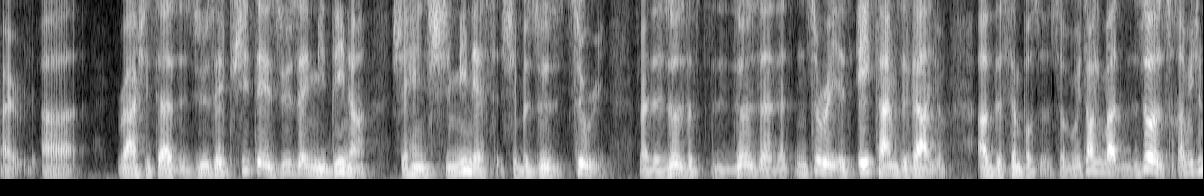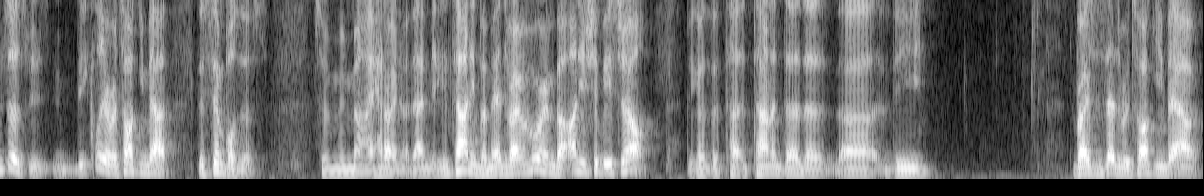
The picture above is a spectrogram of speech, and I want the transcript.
right? Uh, Rashi says, Zuze pshite zuze midina, shehein sheminis shebezuz tsuri. Right, the zuz of zuz that's in Suri is eight times the value of the simple zuz. So when we're talking about zuz, chamishim zuz, be clear, we're talking about the simple zuz. So how do I know that? Because the Tana, the the uh, the the Bryce says we're talking about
